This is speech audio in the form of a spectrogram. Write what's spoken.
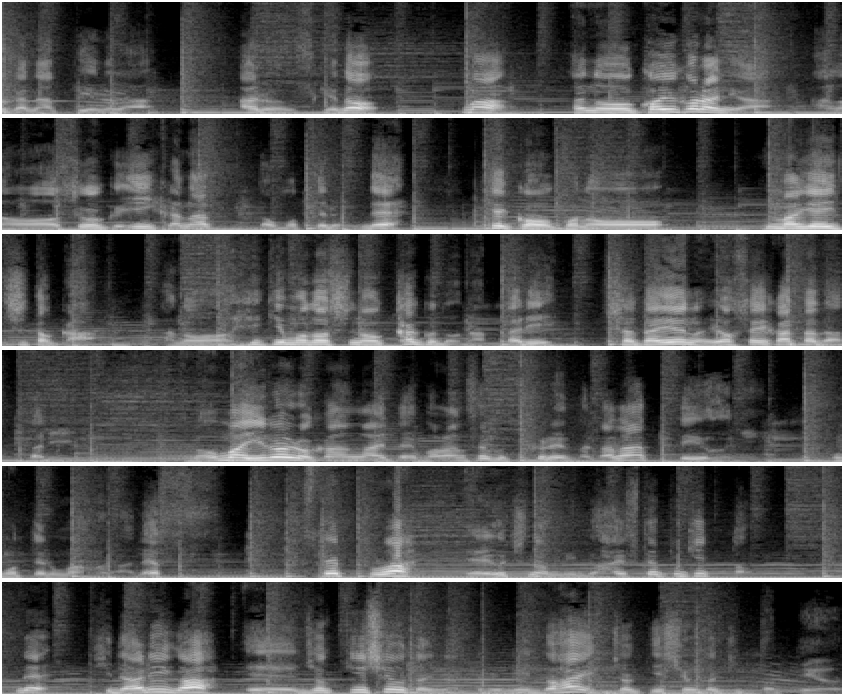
うかなっていうのがあるんですけどまああのこういう頃にはあのすごくいいかなと思ってるんで結構この曲げ位置とかあの引き戻しの角度だったり車体への寄せ方だったりあのまあいろいろ考えてバランスよく作れたかなっていうふうに思ってるマフラーです。ステップは、えー、うちのミッドハイステップキット。で、左が、えー、ジョッキーシフトになってるミッドハイジョッキーシフトキットっていう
